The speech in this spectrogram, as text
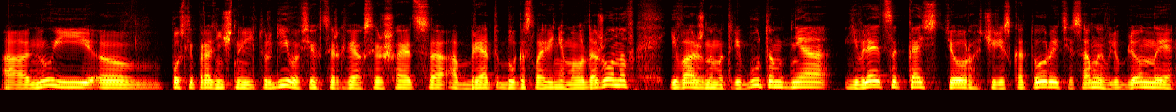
А, ну и э, после праздничной литургии во всех церквях совершается обряд благословения молодоженов, и важным атрибутом дня является костер, через который те самые влюбленные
